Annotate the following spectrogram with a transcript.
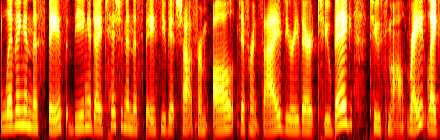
living in this space, being a dietitian in this space, you get shot from all different sides. You're either too big, too small, right? Like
